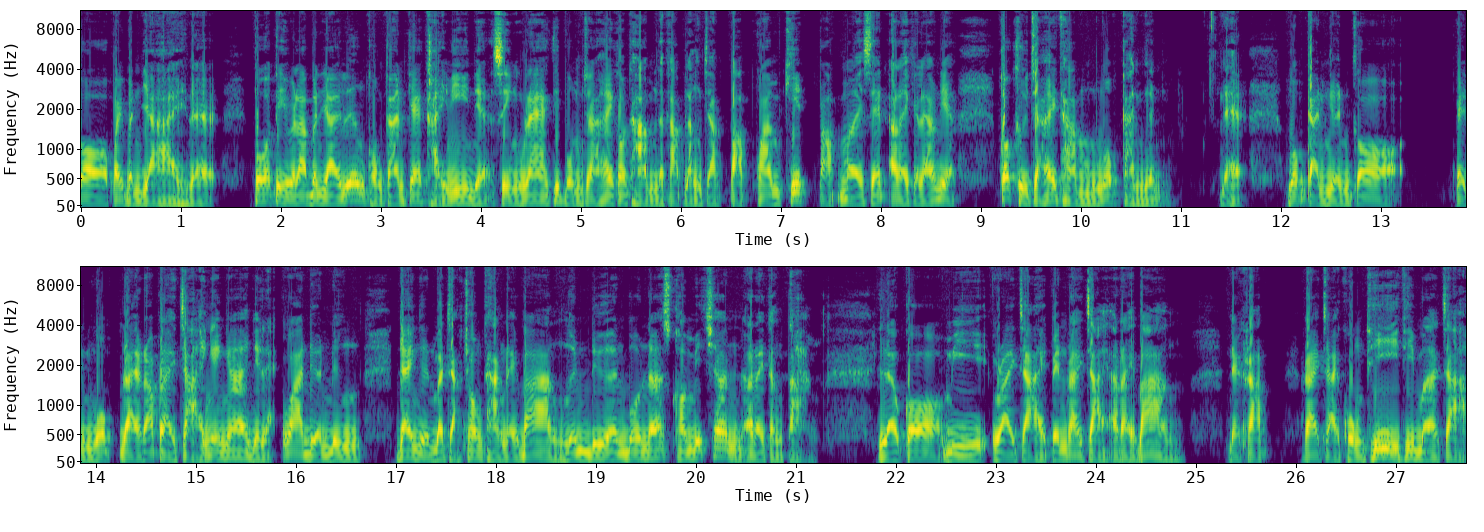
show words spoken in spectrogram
ก็ไปบรรยายนะฮะปกติเวลาบรรยายเรื่องของการแก้ไขหนี้เนี่ยสิ่งแรกที่ผมจะให้เขาทำนะครับ หลังจากปรับความคิดปรับ mindset อะไรกันแล้วเนี่ยก็คือจะให้ทำงบการเงินนะฮะงบการเงินก็ เป็นงบรายรับรายจ่ายง่ายๆนี่แหละว่าเดือนหนึ่งได้เงินมาจากช่องทางใดบ้าง เงินเดือนโบนัสคอมมิชชั่นอะไรต่างๆ แล้วก็มีรายจ่ายเป็นรายจ่ายอะไรบ้างนะครับ รายจ่ายคงที่ที่มาจาก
